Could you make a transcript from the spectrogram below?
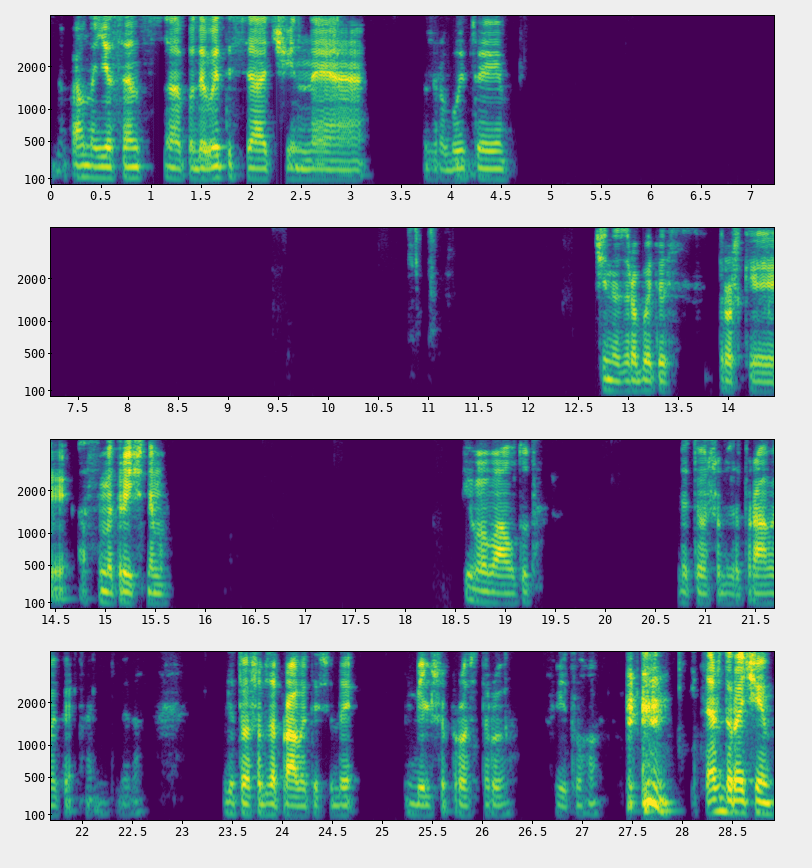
Напевно, є сенс е, подивитися, чи не зробити. Чи не зробити трошки асиметричним півовал тут. Для того, щоб заправити. Для того, щоб заправити сюди більше простору світлого. І це ж, до речі,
